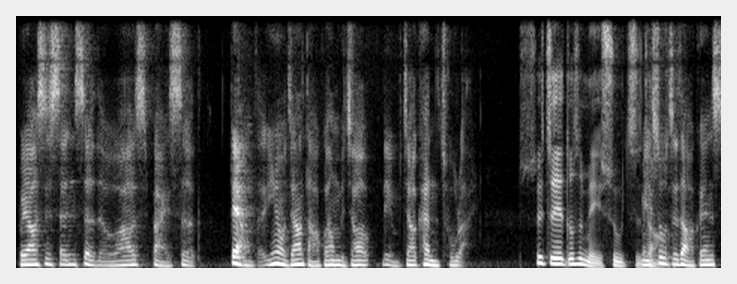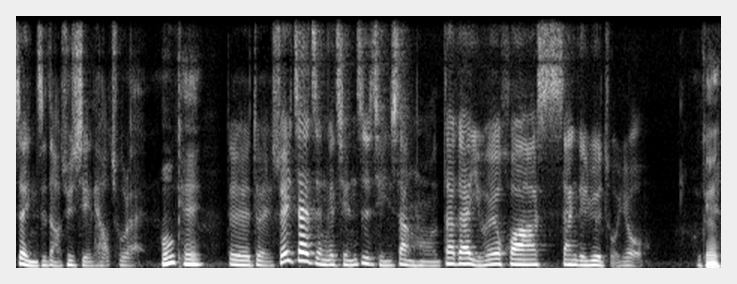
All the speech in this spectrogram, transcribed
不要是深色的，我要是白色的、亮的，因为我这样打光比较脸比较看得出来。所以这些都是美术指导、美术指导跟摄影指导去协调出来。OK，对对对，所以在整个前置期上哦，大概也会花三个月左右。OK，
